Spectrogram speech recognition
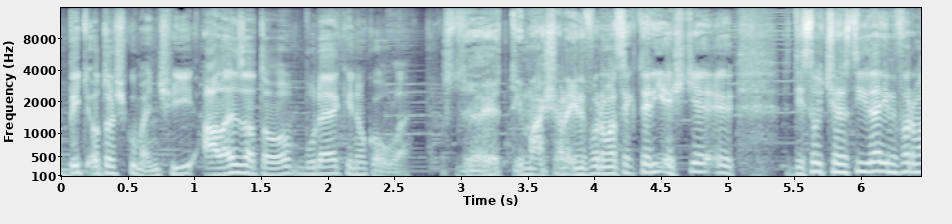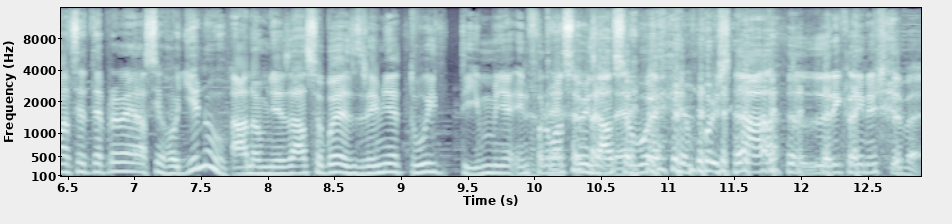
byť o trošku menší, ale za to bude kinokoule. Ty máš ale informace, které ještě, ty jsou čerstvé informace teprve asi hodinu. Ano, mě zásobuje zřejmě tvůj tým, mě informace mi zásobuje možná rychleji než tebe,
